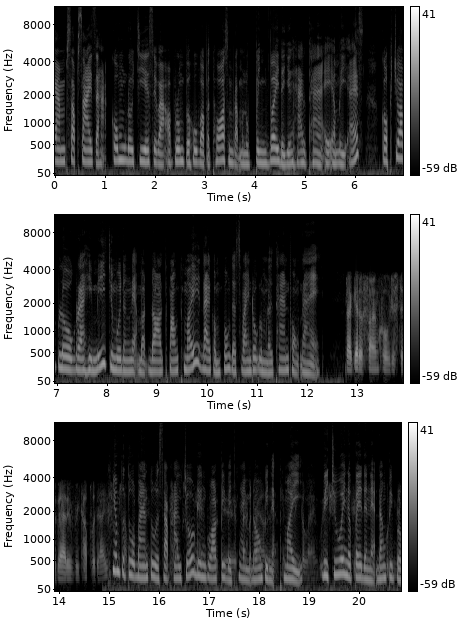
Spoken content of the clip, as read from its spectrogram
កម្មផ្សព្វផ្សាយសហគមន៍ដូចជាសេវាអប់រំពហុវប្បធម៌សម្រាប់មនុស្សពេញវ័យដែលយើងហៅថា AMES ក៏ភ្ជាប់លោក Rahimi ជាមួយនឹងអ្នកមកដល់ថ្មោងថ្មីដែលកំពុងតែស្វែងរកលំនៅឋានផងដែរ I get a phone call just about every couple of days ខ្ញុំទទួលបានទូរស័ព្ទហៅចូលរៀងរាល់ពី3ថ្ងៃម្ដងពីអ្នកថ្មីវាជួយនៅពេលដែលអ្នកដឹងពីប្រ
